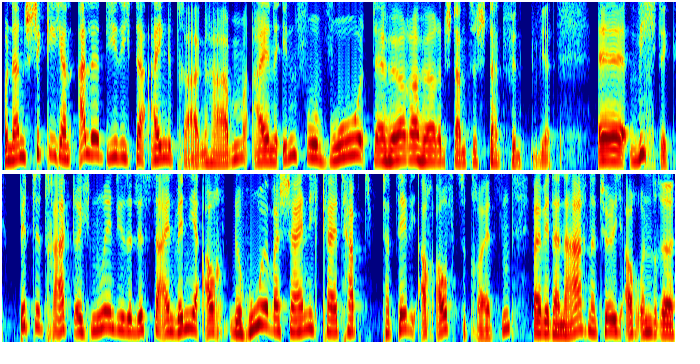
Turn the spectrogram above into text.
und dann schicke ich an alle, die sich da eingetragen haben, eine Info, wo der Hörer, Hörerin Stammtisch stattfinden wird. Äh, wichtig, bitte tragt euch nur in diese Liste ein, wenn ihr auch eine hohe Wahrscheinlichkeit habt, tatsächlich auch aufzukreuzen, weil wir danach natürlich auch unsere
